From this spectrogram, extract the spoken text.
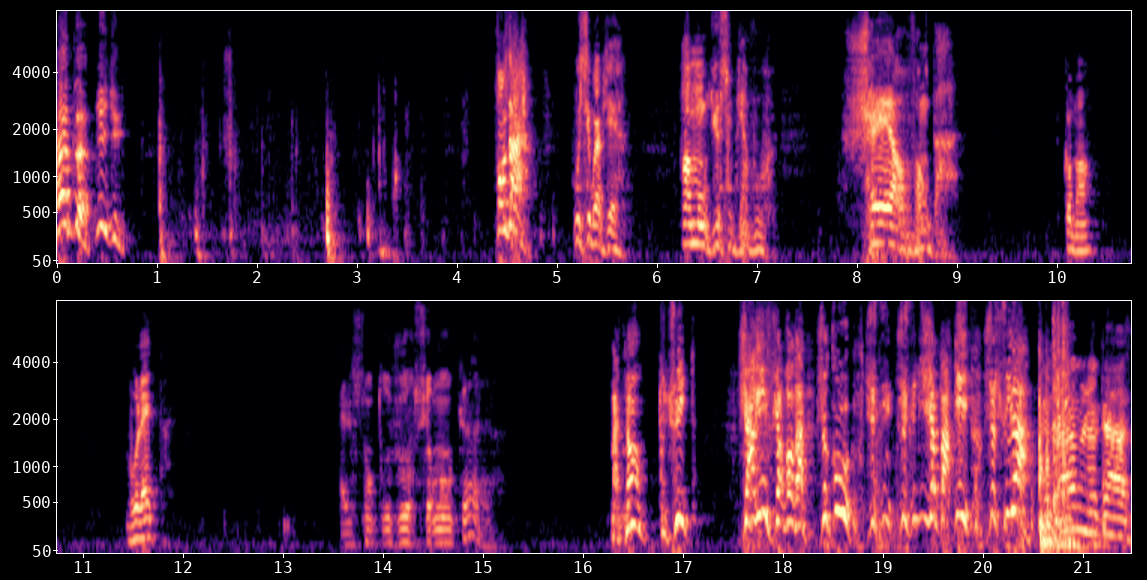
Un peu, du Vanda Oui, c'est moi, Pierre. Ah, mon Dieu, c'est bien vous. Cher Vanda. Comment? Vos lettres Elles sont toujours sur mon cœur. Maintenant Tout de suite. J'arrive, cher Vanda. Je cours. Je suis, je suis déjà parti. Je suis là. Madame, le gaz.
